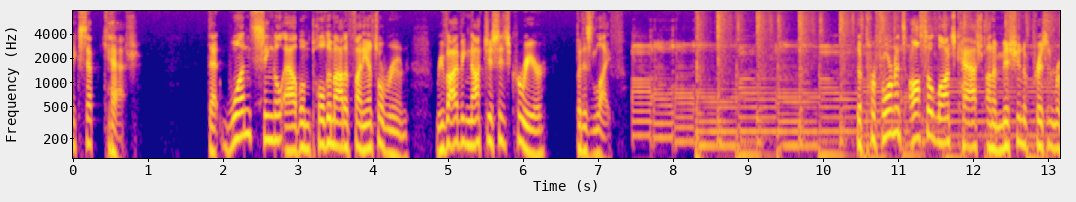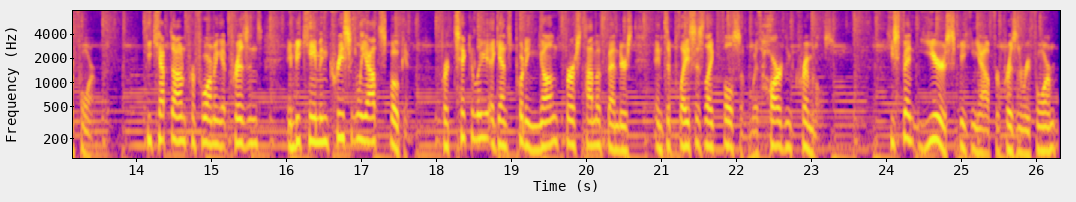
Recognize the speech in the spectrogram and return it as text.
except Cash. That one single album pulled him out of financial ruin, reviving not just his career, but his life. The performance also launched Cash on a mission of prison reform. He kept on performing at prisons and became increasingly outspoken, particularly against putting young first time offenders into places like Folsom with hardened criminals. He spent years speaking out for prison reform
